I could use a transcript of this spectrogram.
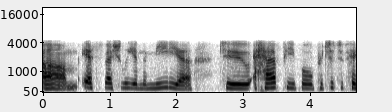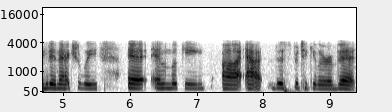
um, especially in the media, to have people participate in actually and looking uh, at this particular event.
